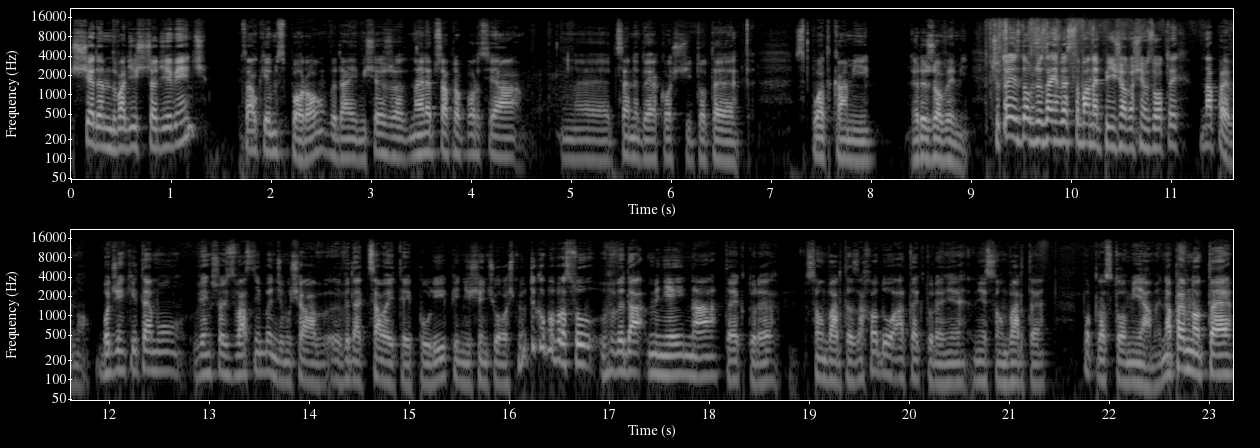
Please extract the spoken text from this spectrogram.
7,29. Całkiem sporo. Wydaje mi się, że najlepsza proporcja ceny do jakości to te z płatkami ryżowymi. Czy to jest dobrze zainwestowane 58 zł? Na pewno, bo dzięki temu większość z Was nie będzie musiała wydać całej tej puli 58, tylko po prostu wyda mniej na te, które są warte zachodu, a te, które nie, nie są warte, po prostu omijamy. Na pewno te,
